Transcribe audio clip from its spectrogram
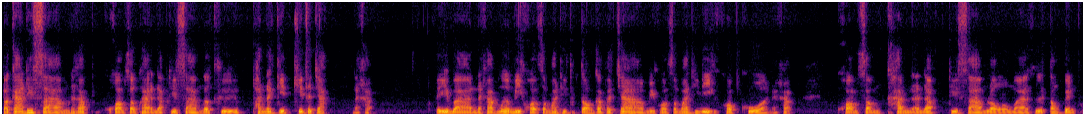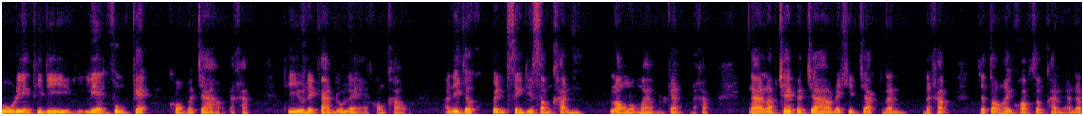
ประการที่3นะครับความสำคัญอันดับที่ 3 ก็คือพันธกิจคิดจักรนะครับสีบานนะครับเมื่อมีความสัมพันธ์ที่ถูกต้องกับพระเจ้า มีความสัมพันธ์ที่ดีกับครอบครัวนะครับ ความสำคัญอันดับที่ 3 รองลงมา คือต้องเป็นผู้เลี้ยงที่ดี เลี้ยงฝูงแกะของพระเจ้านะครับ ที่อยู่ในการดูแลของเขา อันนี้ก็เป็นสิ่งที่สำคัญรองลงมาเหมือนกันนะครับ งานรับใช้พระเจ้าในคิดจักนั้นนะครับ จะต้องให้ความสำคัญอันดับ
